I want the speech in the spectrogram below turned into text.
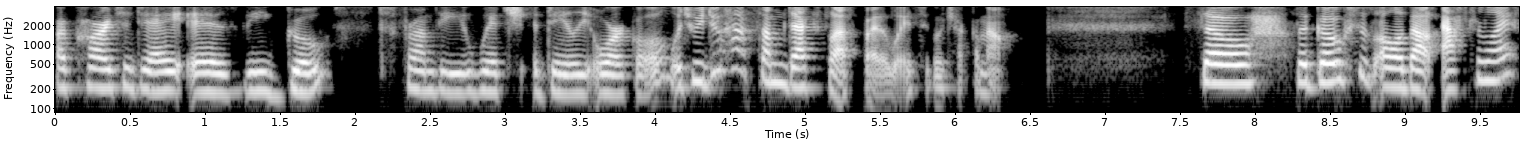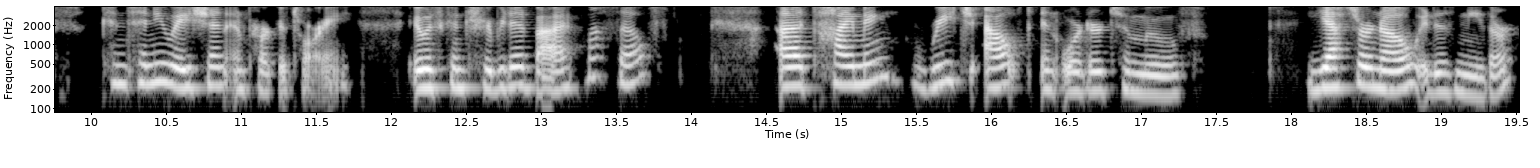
Our card today is the Ghost from the Witch Daily Oracle, which we do have some decks left, by the way, so go check them out. So, The Ghost is all about afterlife, continuation, and purgatory. It was contributed by myself. Uh, timing, reach out in order to move. Yes or no, it is neither.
